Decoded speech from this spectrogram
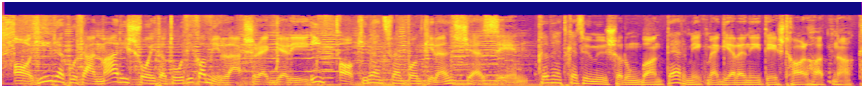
A hírek után már is folytatódik a millás reggeli. Itt a 90.9 jazz Következő műsorunkban termék megjelenítést hallhatnak.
